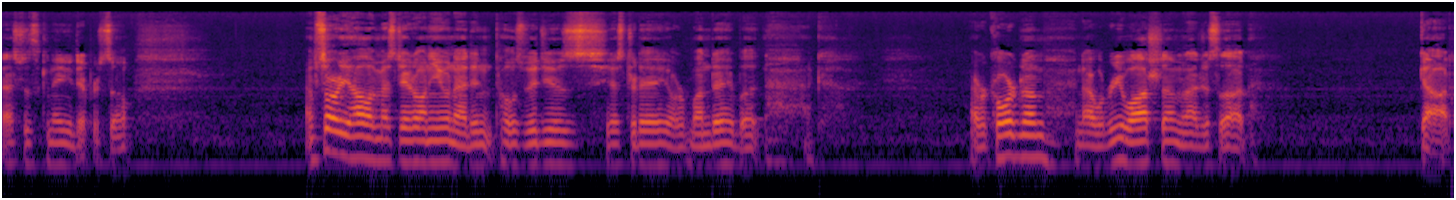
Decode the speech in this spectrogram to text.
that's just the Canadian Dipper, so. I'm sorry y'all I messed out on you and I didn't post videos yesterday or Monday, but I recorded them and I rewatched them and I just thought, God,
